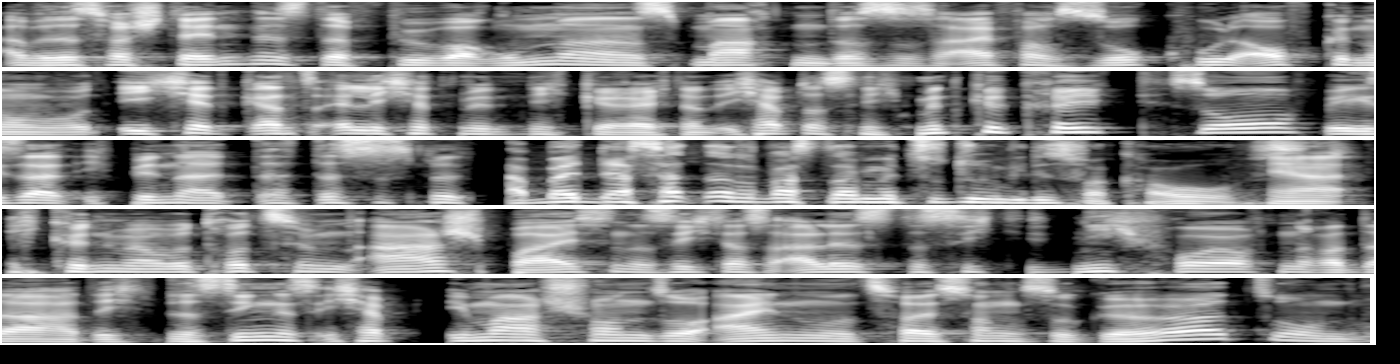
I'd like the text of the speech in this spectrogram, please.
aber das Verständnis dafür, warum man das macht und dass es einfach so cool aufgenommen wird. Ich hätte ganz ehrlich, ich hätte mit nicht gerechnet. Ich habe das nicht mitgekriegt, so. Wie gesagt, ich bin halt, das- ist mit, Aber das hat auch was damit zu tun, wie du es verkaufst. ja, ich könnte mir aber trotzdem den Arsch beißen, dass ich das alles, dass ich die nicht vorher auf dem Radar hatte. Ich, das Ding ist, ich habe immer schon so ein oder zwei Songs so gehört, so, und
